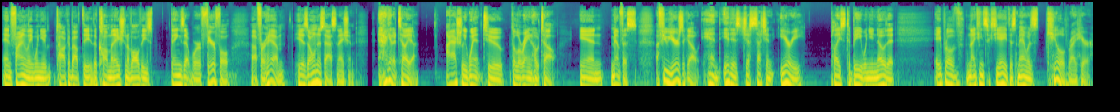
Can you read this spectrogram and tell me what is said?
and finally, when you talk about the the culmination of all these things that were fearful uh, for him, his own assassination. And I got to tell you, I actually went to the Lorraine Hotel in Memphis a few years ago. And it is just such an eerie place to be when you know that April of 1968, this man was killed right here.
